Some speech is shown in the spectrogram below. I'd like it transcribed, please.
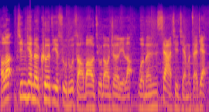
好了，今天的科技速读早报就到这里了，我们下期节目再见。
